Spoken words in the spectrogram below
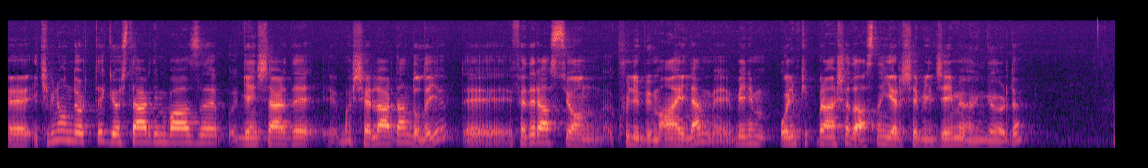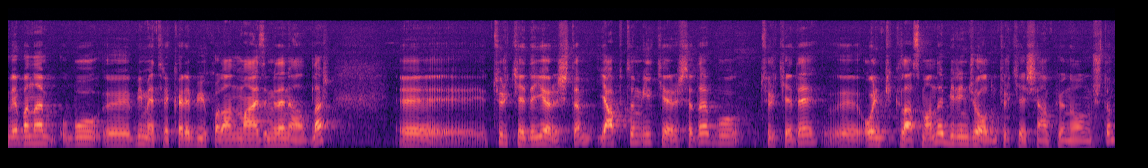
2014'te ee, gösterdiğim bazı gençlerde e, başarılardan dolayı e, federasyon, kulübüm, ailem benim olimpik branşa da aslında yarışabileceğimi öngördü. Ve bana bu bir metrekare büyük olan malzemeden aldılar. Türkiye'de yarıştım. Yaptığım ilk yarışta da bu Türkiye'de olimpik klasmanda birinci oldum. Türkiye şampiyonu olmuştum.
